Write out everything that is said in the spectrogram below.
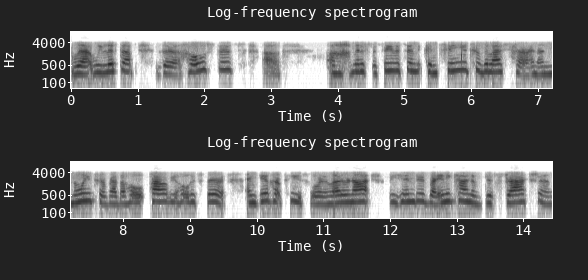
We, we lift up the hostess. Uh, uh, Minister Stevenson, continue to bless her and anoint her by the whole power of your Holy Spirit and give her peace, Lord, and let her not be hindered by any kind of distractions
